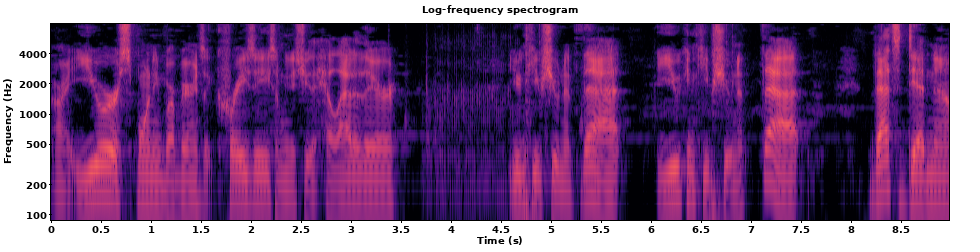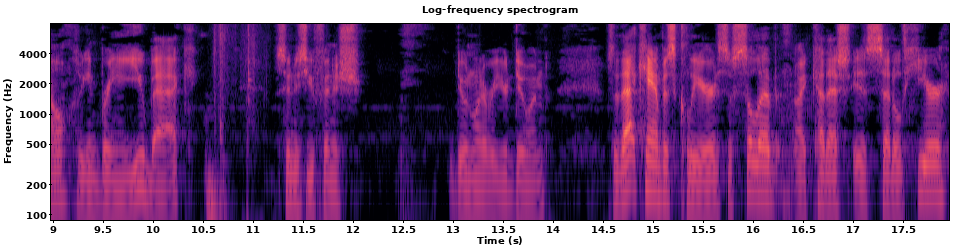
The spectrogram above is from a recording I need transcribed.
Alright, you're spawning barbarians like crazy, so I'm going to shoot the hell out of there. You can keep shooting at that. You can keep shooting at that. That's dead now, so we can bring you back as soon as you finish doing whatever you're doing. So that camp is cleared. So Soleb, right, Kadesh is settled here.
